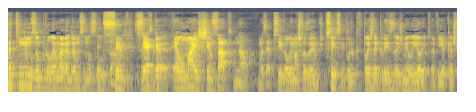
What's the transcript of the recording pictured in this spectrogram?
tínhamos um problema, arranjamos uma solução. Sempre. Se é que é o mais sensato, não. Mas é possível e nós fazemos. Sim, sim. Porque depois da crise de 2008, havia aqueles,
